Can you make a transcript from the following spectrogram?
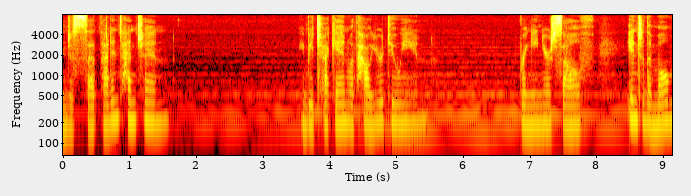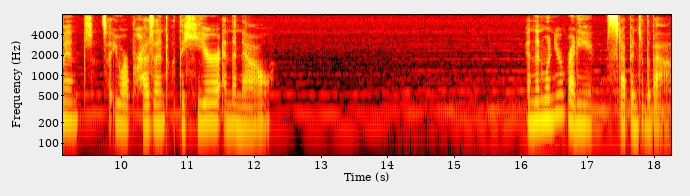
And just set that intention. Maybe check in with how you're doing, bringing yourself into the moment so that you are present with the here and the now. And then when you're ready, step into the bath.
